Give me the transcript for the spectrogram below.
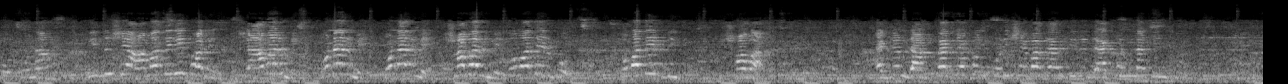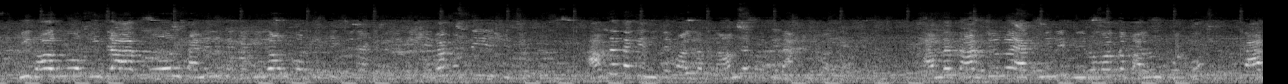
করব না। কিন্তু সে আমাদেরই ঘরে, সে আমার মেয়ে, ওনার মেয়ে ওনার মেয়ে, সবার মেয়ে, তোমাদের বোন তোমাদের দিদি, সবার। একজন ডাক্তার যখন পরিষেবা দেন, তিনি দেখেন না কিন্তু কি ধর্ম, কি জাত, কোন ফ্যামিলি থেকে বিলং করতে কিছু না। সেবা করতেই এসেছে। আমরা তাকে নিতে পারলাম না, আমরা তাকে রাখতে পারলাম আমরা তার জন্য এক মিনিট নীরবতা পালন করব। তার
